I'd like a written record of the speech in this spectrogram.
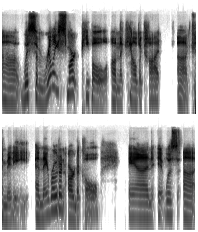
uh, with some really smart people on the Caldecott uh, committee, and they wrote an article, and it was uh,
